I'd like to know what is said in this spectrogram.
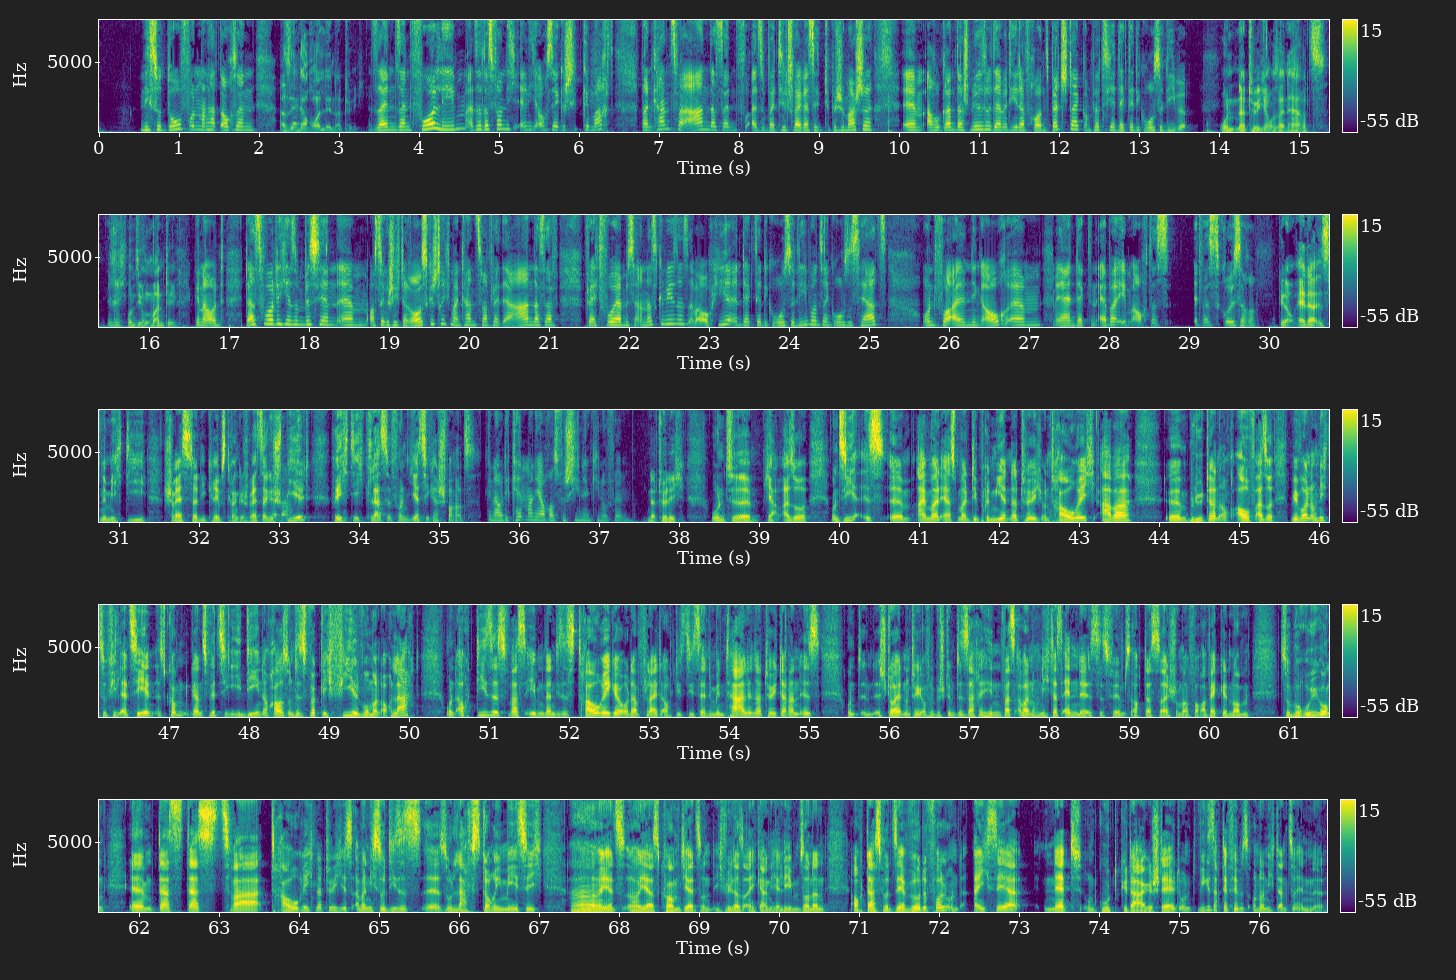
Nicht so doof und man hat auch sein. Also in der Rolle natürlich. Sein, sein Vorleben, also das fand ich eigentlich auch sehr geschickt gemacht. Man kann zwar ahnen, dass sein, also bei Til Schweiger ist ja die typische Masche, ähm, arroganter Schnösel, der mit jeder Frau ins Bett steigt und plötzlich entdeckt er die große Liebe. Und natürlich auch sein Herz. Richtig. Und die Romantik. Genau, und das wurde hier so ein bisschen ähm, aus der Geschichte rausgestrichen. Man kann zwar vielleicht erahnen, dass er vielleicht vorher ein bisschen anders gewesen ist, aber auch hier entdeckt er die große Liebe und sein großes Herz. Und vor allen Dingen auch, ähm, er entdeckt in Ebba eben auch das etwas Größere. Genau, Edda ist nämlich die Schwester, die krebskranke Schwester, Edda. gespielt. Richtig klasse von Jessica Schwarz. Genau, die kennt man ja auch aus verschiedenen Kinofilmen. Natürlich. Und äh, ja, also, und sie ist ähm, einmal erstmal deprimiert natürlich und traurig, aber äh, blüht dann auch auf. Also, wir wollen auch nicht zu viel erzählen. Es kommen ganz witzige Ideen auch raus und es ist wirklich viel, wo man auch lacht. Und auch dieses, was eben dann dieses Traurige oder vielleicht auch dieses, dieses Sentimentale natürlich daran ist. Und äh, es steuert natürlich auf eine bestimmte Sache hin, was aber noch nicht das Ende ist des Films. Auch das sei schon mal vorweggenommen zur Beruhigung. Ähm, dass das zwar traurig natürlich ist, aber nicht so dieses äh, so Love-Story-mäßig, ah, jetzt, oh ja, es kommt jetzt und ich will das eigentlich gar nicht erleben, sondern auch das wird sehr würdevoll und eigentlich sehr nett und gut dargestellt. Und wie gesagt, der Film ist auch noch nicht dann zu Ende.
